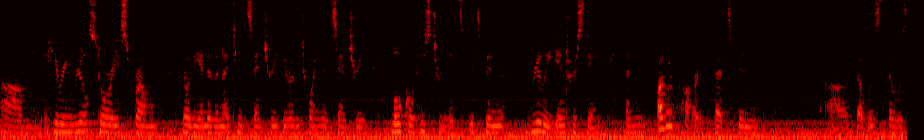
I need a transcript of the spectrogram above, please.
Um, hearing real stories from you know the end of the 19th century, the early 20th century, local history. It's it's been really interesting. And the other part that's been uh, that was that was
